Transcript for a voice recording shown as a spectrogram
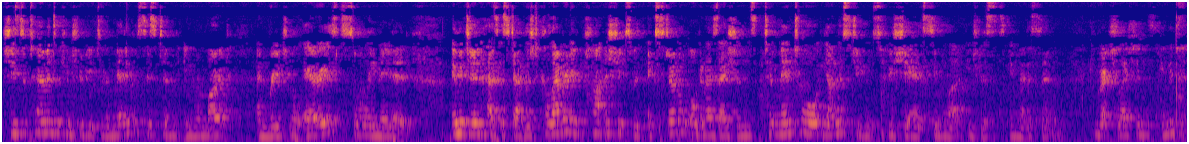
She's determined to contribute to the medical system in remote and regional areas sorely needed. Imogen has established collaborative partnerships with external organisations to mentor younger students who share similar interests in medicine. Congratulations, Imogen.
